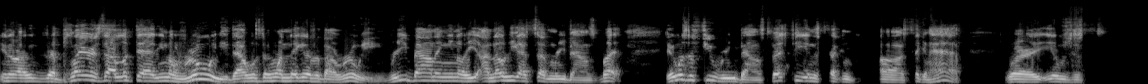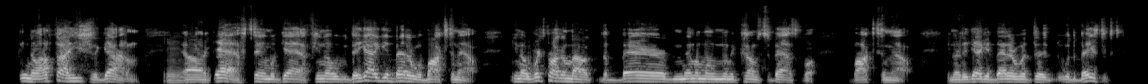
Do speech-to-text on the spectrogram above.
you know the players I looked at. You know, Rui. That was the one negative about Rui rebounding. You know, he, I know he got seven rebounds, but there was a few rebounds, especially in the second uh second half where it was just, you know, I thought he should have got him. Mm. Uh, Gaff, same with Gaff. You know, they got to get better with boxing out. You know, we're talking about the bare minimum when it comes to basketball, boxing out. You know, they got to get better with the with the basics.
